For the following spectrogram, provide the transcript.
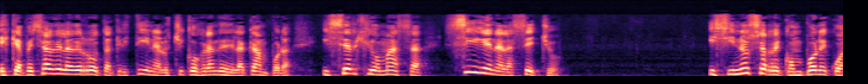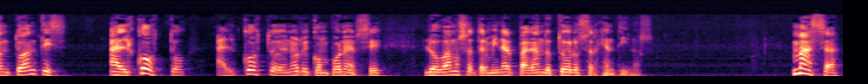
Es que a pesar de la derrota, Cristina, los chicos grandes de la Cámpora y Sergio Massa siguen al acecho. Y si no se recompone cuanto antes, al costo, al costo de no recomponerse, lo vamos a terminar pagando todos los argentinos. Massa,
